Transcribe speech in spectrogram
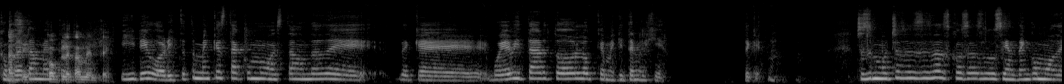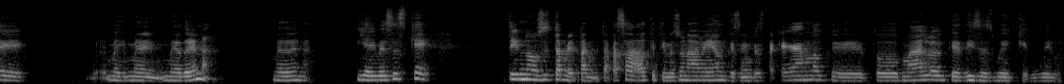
Completamente. Así, completamente. Y digo, ahorita también que está como esta onda de, de que voy a evitar todo lo que me quite energía. De que no. Entonces muchas veces esas cosas lo sienten como de, me, me, me drena, me drena. Y hay veces que, no sé, también también te ha pasado que tienes un amigo que siempre está cagando, que todo malo, que dices, güey, qué hueva.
